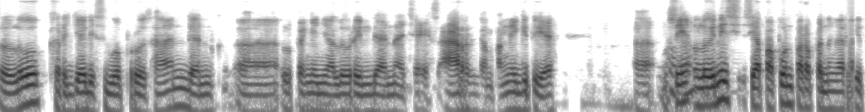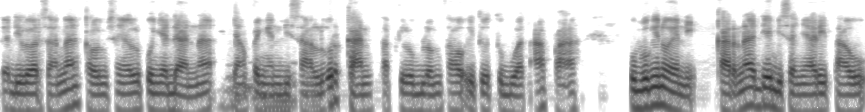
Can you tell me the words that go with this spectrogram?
lu kerja di sebuah perusahaan dan uh, lu pengen nyalurin dana CSR, gampangnya gitu ya. Uh, maksudnya uh -huh. lu ini siapa pun para pendengar kita di luar sana, kalau misalnya lu punya dana yang pengen disalurkan, tapi lu belum tahu itu tuh buat apa, hubungin Weni karena dia bisa nyari tahu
